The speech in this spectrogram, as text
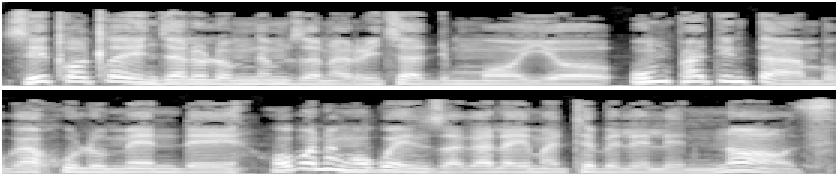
sixoxe njalo lo mnumzana Richard Moyo umphathi intambo kahulumende obona ngokwenzakala emathebelele North.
